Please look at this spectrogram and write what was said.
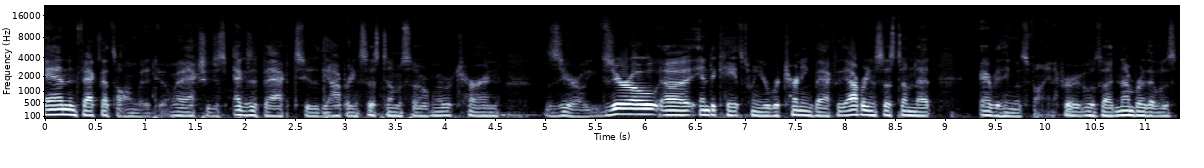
And in fact, that's all I'm going to do. I'm going to actually just exit back to the operating system. So I'm going to return zero. Zero uh, indicates when you're returning back to the operating system that everything was fine. If it was a number that was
